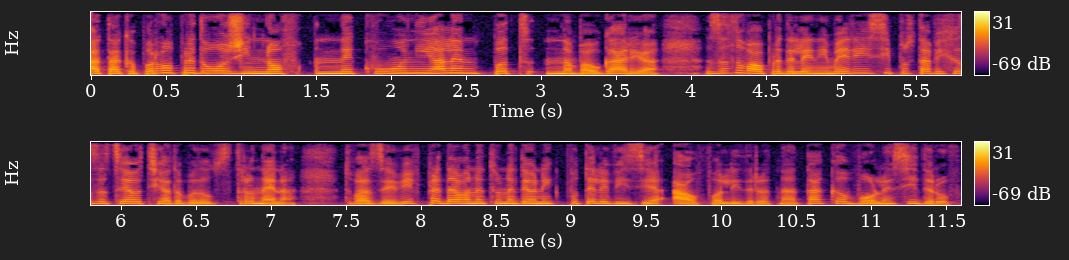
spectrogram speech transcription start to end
Атака първо предложи нов неколониален път на България. Затова определени медии си поставиха за цел тя да бъде отстранена. Това заяви в предаването неделник по телевизия Алфа лидерът на Атака Волен Сидеров.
